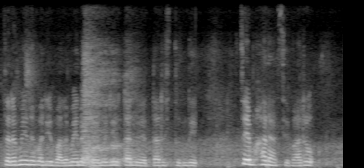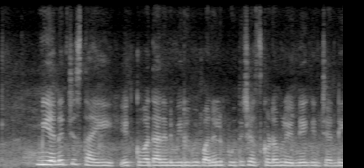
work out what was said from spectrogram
స్థిరమైన మరియు బలమైన ప్రేమ జీవితాన్ని నిర్ధారిస్తుంది. సింహరాశి వారు మీ ఎనర్జీ స్థాయి ఎక్కువ దానిని మీరు మీ పనులు పూర్తి చేసుకోవడంలో వినియోగించండి.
